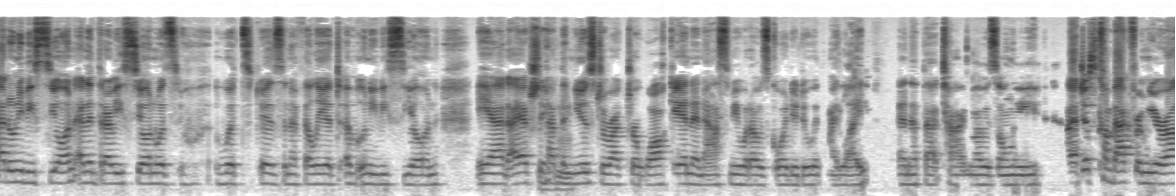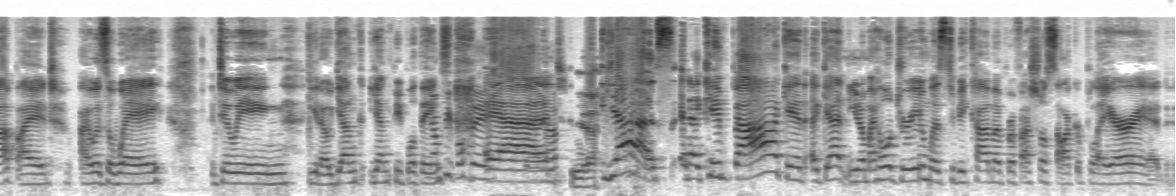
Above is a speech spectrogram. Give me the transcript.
at Univision, at Entravision, was which is an affiliate of Univision, and I actually had the news director walk in and ask me what I was going to do with my life. And at that time, I was only I just come back from Europe. I I was away doing you know young young people things. Young people things. and Yeah. yes and i came back and again you know my whole dream was to become a professional soccer player and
